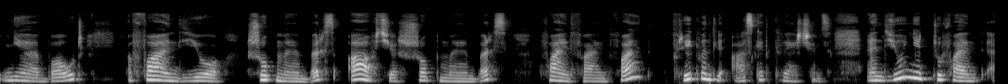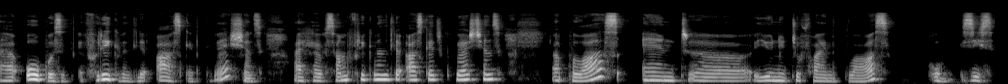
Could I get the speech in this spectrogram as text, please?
near about. Find your shop members. After shop members, find, find, find frequently asked questions. And you need to find uh, opposite frequently asked questions. I have some frequently asked questions. A plus and uh, you need to find plus. Oh this.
